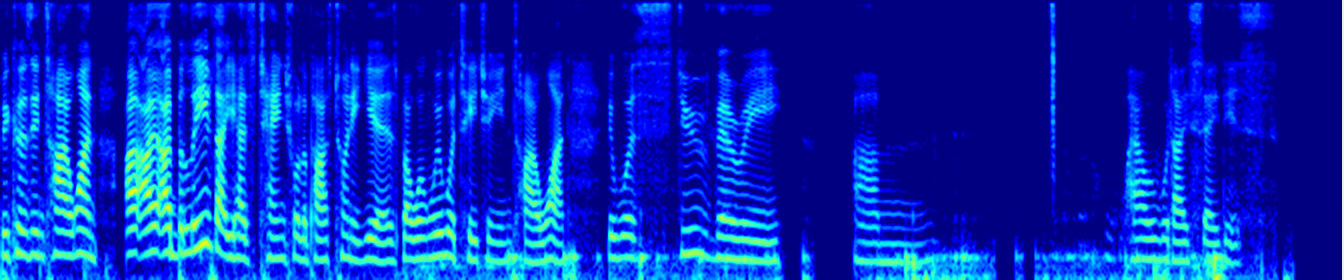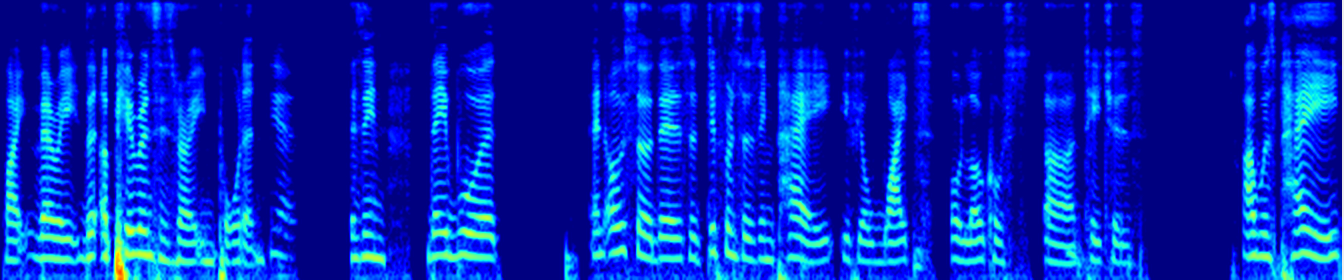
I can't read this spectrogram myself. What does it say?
Because in Taiwan, I, I, believe that it has changed for the past twenty years. But when we were teaching in Taiwan, it was still very um how would I say this? Like very the appearance is very important Yeah. as in they would and also there's a differences in pay if you're white or local uh, teachers i was paid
